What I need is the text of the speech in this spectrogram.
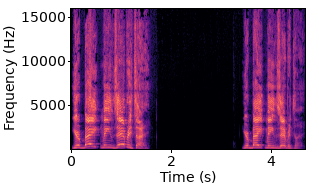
Your bait means everything. Your bait means everything.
